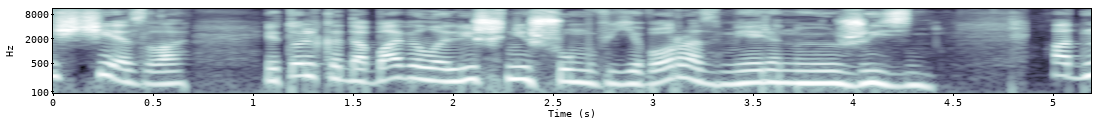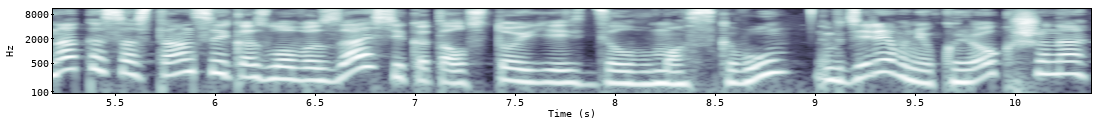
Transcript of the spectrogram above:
исчезла и только добавила лишний шум в его размеренную жизнь. Однако со станции Козлова-Засека Толстой ездил в Москву, в деревню Крёкшина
